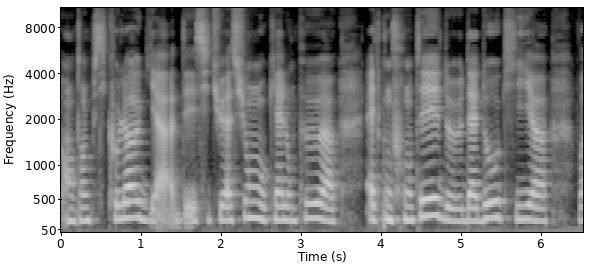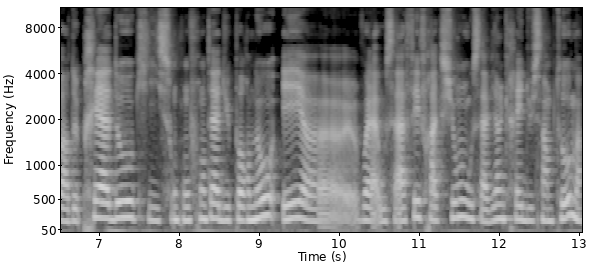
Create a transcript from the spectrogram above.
en tant que psychologue, il y a des situations auxquelles on peut être confronté d'ados qui, voire de pré-ados qui sont confrontés à du porno et voilà, où ça a fait fraction, où ça vient créer du symptôme.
